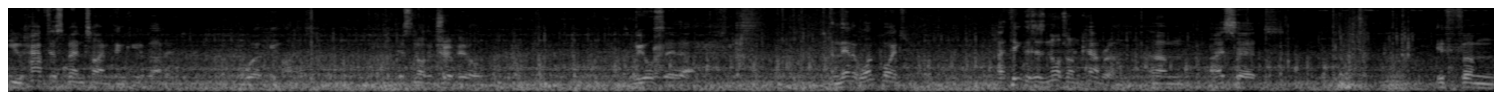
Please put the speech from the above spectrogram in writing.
you have to spend time thinking about it, working on it. It's not a trivial. We all say that. And then at one point, I think this is not on camera. Um, I said, if um,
